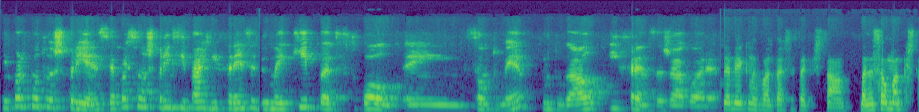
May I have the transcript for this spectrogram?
De acordo com a tua experiência, quais são as principais diferenças de uma equipa de futebol em São Tomé, Portugal e França, já agora? Ainda bem que levantaste essa questão, mas essa é uma questão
